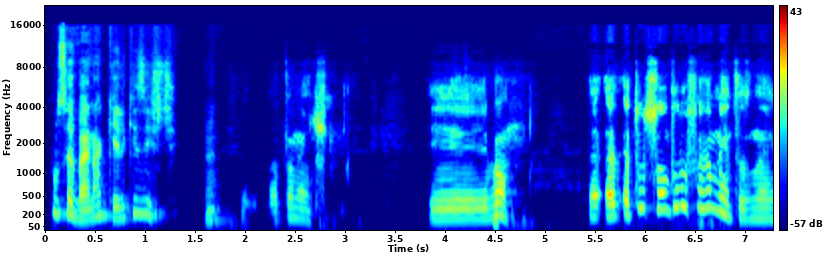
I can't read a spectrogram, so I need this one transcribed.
Então você vai naquele que existe. Né? Exatamente. E, bom, é, é, é, tudo, são tudo ferramentas, né?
